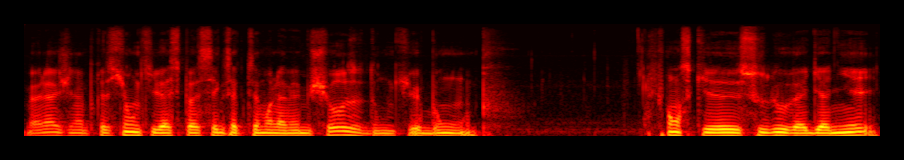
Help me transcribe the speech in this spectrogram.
Bah là, j'ai l'impression qu'il va se passer exactement la même chose. Donc, euh, bon, je pense que Suzu va gagner.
